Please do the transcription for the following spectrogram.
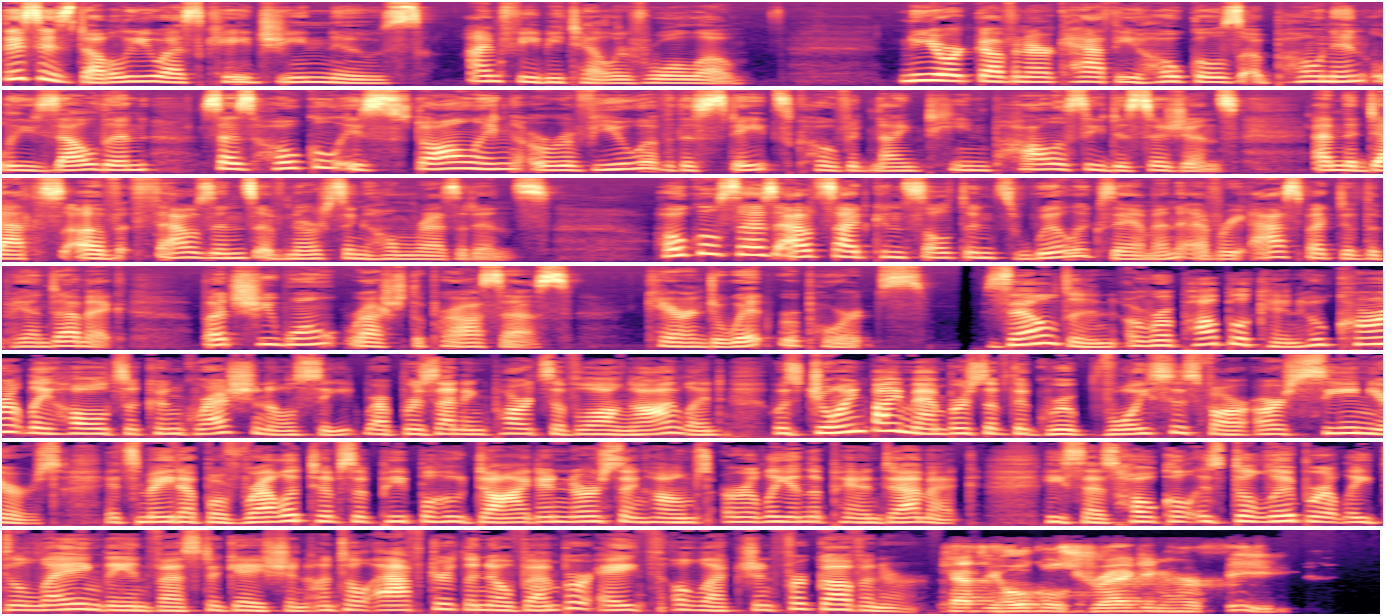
This is WSKG News. I'm Phoebe Taylor Vuolo. New York Governor Kathy Hochul's opponent, Lee Zeldin, says Hochul is stalling a review of the state's COVID 19 policy decisions and the deaths of thousands of nursing home residents. Hochul says outside consultants will examine every aspect of the pandemic, but she won't rush the process. Karen DeWitt reports. Zeldin, a Republican who currently holds a congressional seat representing parts of Long Island, was joined by members of the group Voices for Our Seniors. It's made up of relatives of people who died in nursing homes early in the pandemic. He says Hochul is deliberately delaying the investigation until after the November 8th election for governor. Kathy Hochul's dragging her feet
